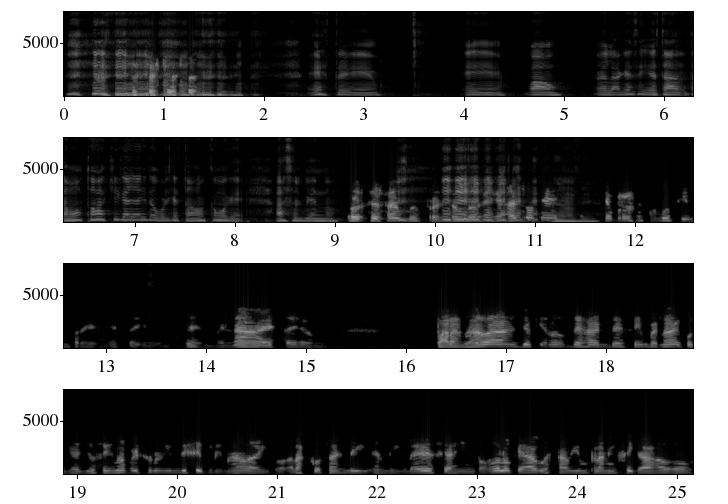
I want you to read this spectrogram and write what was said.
este, eh, wow, ¿verdad que sí? Está, estamos todos aquí calladitos porque estamos como que absorbiendo. Procesando, procesando. es algo que, que procesamos siempre, este, eh, ¿verdad? Este, para nada yo quiero dejar de decir, ¿verdad? Porque yo soy una persona indisciplinada y todas las cosas en la, en la iglesia y en todo lo que hago está bien planificado,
